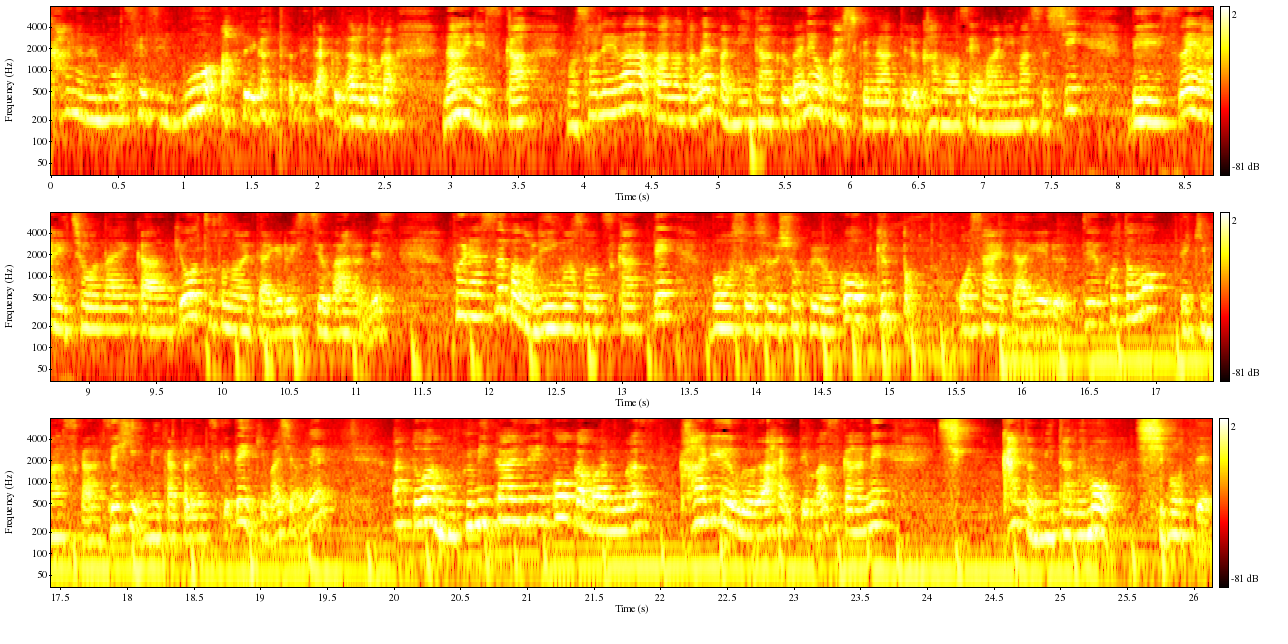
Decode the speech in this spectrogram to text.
かりなのでもう先生もうあれが食べたくなるとかないですか？もうそれはあなたのやっぱ味覚がねおかしくなってる可能性もありますしベースはやはり腸内環境を整えてあげる必要があるんです。プラスこのリンゴ酢を使って暴走する食欲をギュッと抑えてあげるということもできますからぜひ味方につけていきましょうね。あとはむくみ改善効果もあります。カリウムが入ってますからね。しっかりと見た目も絞って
